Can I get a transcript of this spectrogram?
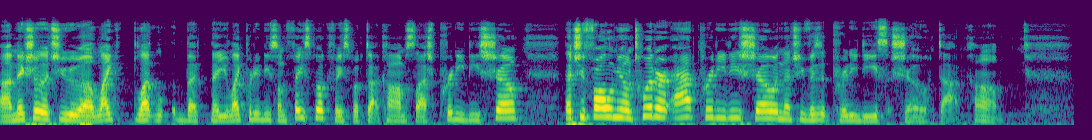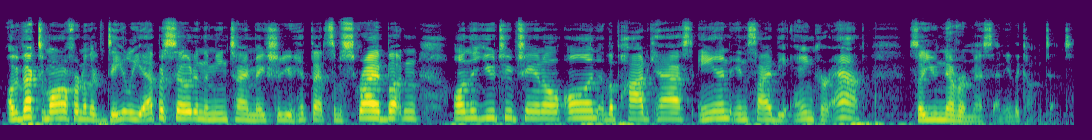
Uh, make sure that you uh, like that, that you like Pretty Dees on Facebook, facebook.com slash Pretty Show, that you follow me on Twitter at Pretty Show, and that you visit PrettyDeesShow.com. I'll be back tomorrow for another daily episode. In the meantime, make sure you hit that subscribe button on the YouTube channel, on the podcast, and inside the Anchor app so you never miss any of the content.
